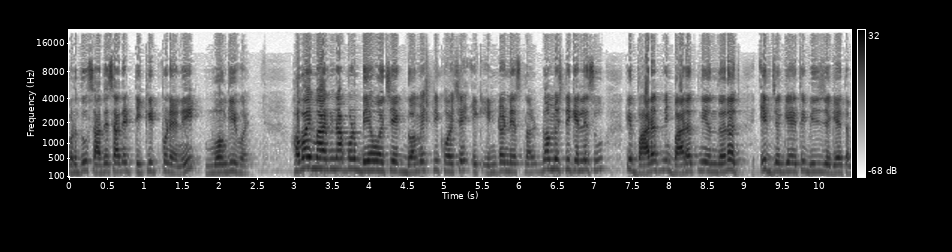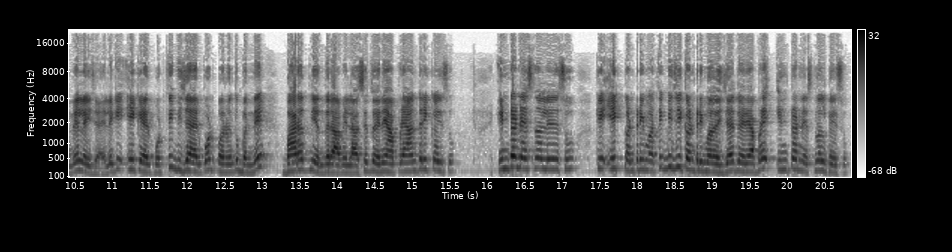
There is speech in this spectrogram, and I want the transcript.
પરંતુ સાથે સાથે ટિકિટ પણ એની મોંઘી હોય. હવાઈ માર્ગના પણ બે હોય છે, એક ડોમેસ્ટિક હોય છે, એક ઇન્ટરનેશનલ ડોમેસ્ટિક એટલે શું? કે ભારતની ભારતની અંદર જ એક જગ્યાએથી બીજી જગ્યાએ તમને લઈ જાય. એટલે કે એક એરપોર્ટથી બીજા એરપોર્ટ પરંતુ બંને ભારતની અંદર આવેલા હશે તો એને આપણે આંતરિક કહીશું. ઇન્ટરનેશનલ એટલે શું? કે એક કન્ટ્રીમાંથી બીજી કન્ટ્રીમાં લઈ જાય. તો એને આપણે ઇન્ટરનેશનલ કહીશું.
